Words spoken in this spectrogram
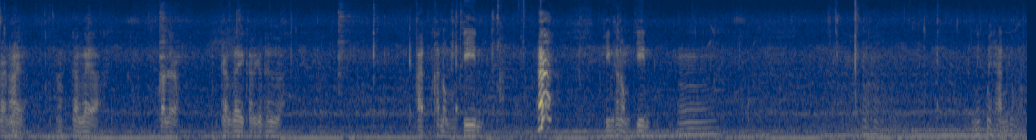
กัดอะไรอะกัดอะไรอะกัดแล้วกัดอะไรกัดกระเทือกัดขนมจีนฮะ กินขนมจีนอืมนึกไม่ทันก็บอก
